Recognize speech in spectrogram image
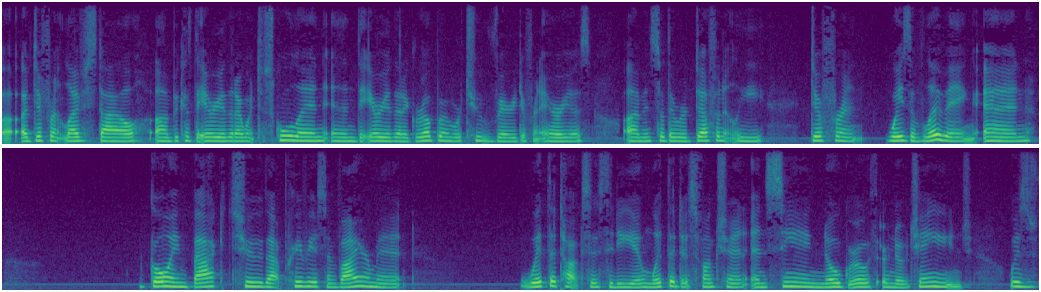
a, a different lifestyle um, because the area that I went to school in and the area that I grew up in were two very different areas. Um, and so there were definitely different ways of living and going back to that previous environment with the toxicity and with the dysfunction and seeing no growth or no change was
